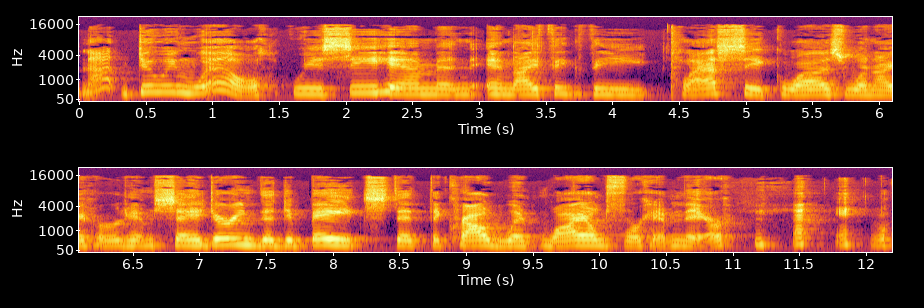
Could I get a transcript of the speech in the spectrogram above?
not doing well. We see him, and, and I think the classic was when I heard him say during the debates that the crowd went wild for him there. of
